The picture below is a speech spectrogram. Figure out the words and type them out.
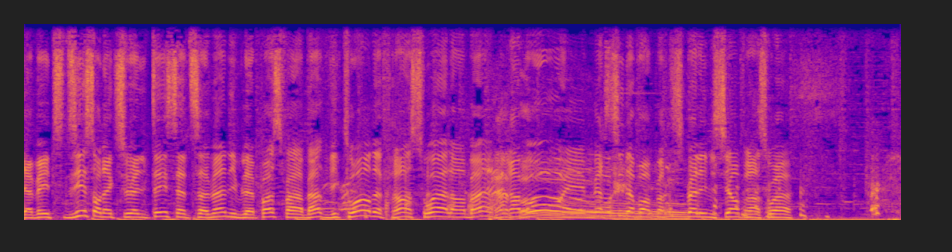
a- avait étudié son actualité cette semaine. Il voulait pas se faire battre. Victoire de François Lambert. Bravo, et merci d'avoir participé à l'émission, François.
